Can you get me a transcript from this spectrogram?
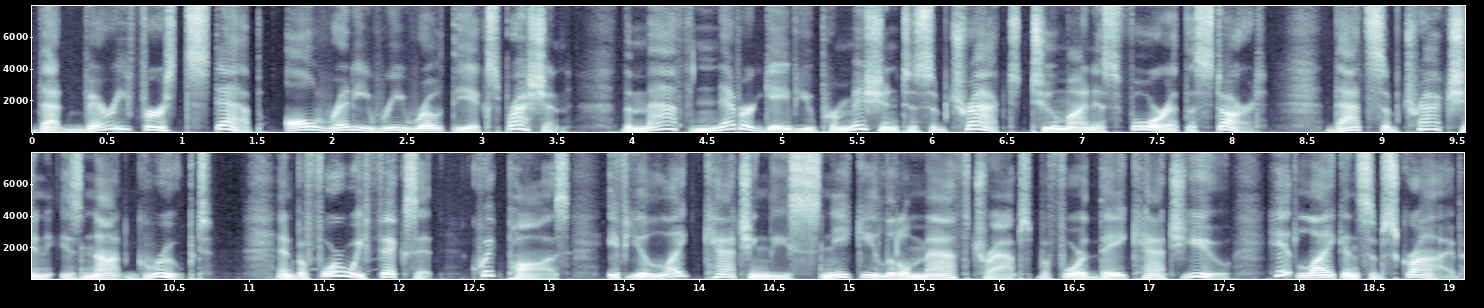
That very first step already rewrote the expression. The math never gave you permission to subtract 2 minus 4 at the start. That subtraction is not grouped. And before we fix it, quick pause. If you like catching these sneaky little math traps before they catch you, hit like and subscribe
